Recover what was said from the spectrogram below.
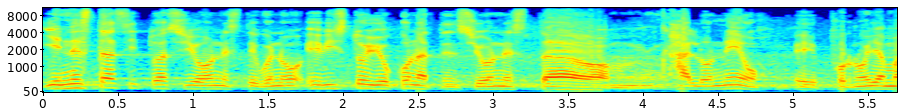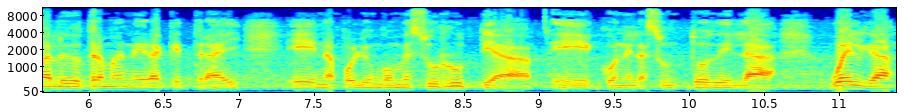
Y en esta situación, este, bueno, he visto yo con atención esta um, jaloneo por no llamarle de otra manera, que trae eh, Napoleón Gómez Urrutia eh, con el asunto de la huelga,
